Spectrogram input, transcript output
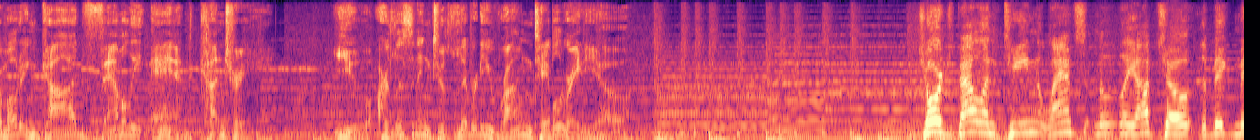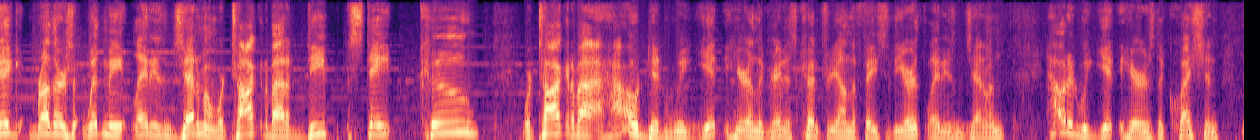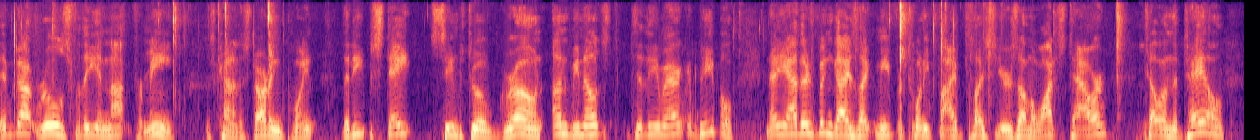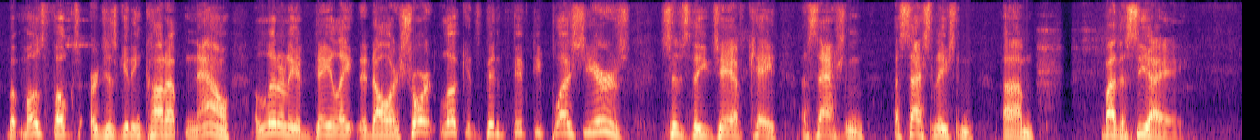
Promoting God, family, and country. You are listening to Liberty Roundtable Radio. George Balloutine, Lance Migliaccio, the Big Mig brothers with me, ladies and gentlemen. We're talking about a deep state coup. We're talking about how did we get here in the greatest country on the face of the earth, ladies and gentlemen. How did we get here is the question. They've got rules for thee and not for me. It's kind of the starting point the deep state seems to have grown unbeknownst to the American people. Now, yeah, there's been guys like me for 25 plus years on the watchtower telling the tale, but most folks are just getting caught up now, literally a day late and a dollar short. Look, it's been 50 plus years since the JFK assassin, assassination um, by the CIA.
